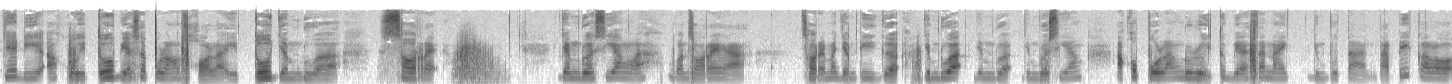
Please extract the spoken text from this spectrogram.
Jadi aku itu biasa pulang sekolah itu jam 2 sore. Jam 2 siang lah bukan sore ya sore mah jam 3 jam 2 jam 2 jam 2 siang aku pulang dulu itu biasa naik jemputan. Tapi kalau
